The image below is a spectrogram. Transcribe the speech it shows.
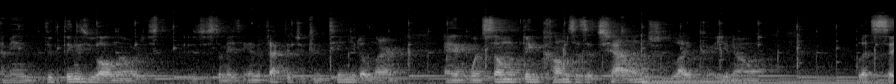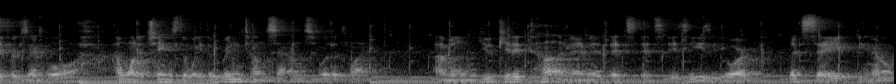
I mean the things you all know are just is just amazing, and the fact that you continue to learn. And when something comes as a challenge, like you know, let's say for example, I want to change the way the ringtone sounds for the client. I mean, you get it done, and it, it's it's it's easy. Or let's say you know,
